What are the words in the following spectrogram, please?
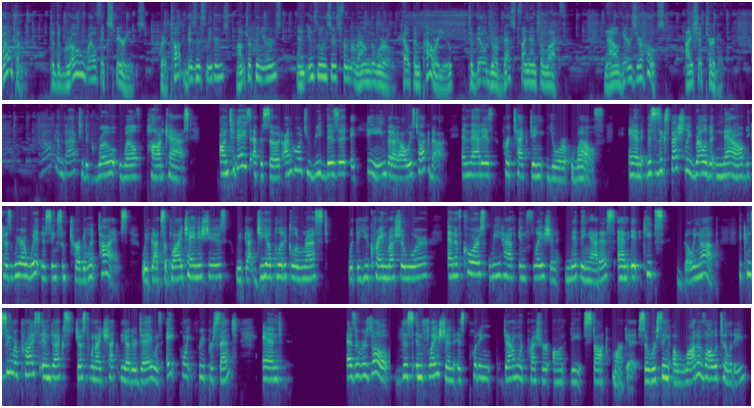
Welcome to the Grow Wealth Experience, where top business leaders, entrepreneurs, and influencers from around the world help empower you to build your best financial life. Now, here's your host, Aysha Turgut. Welcome back to the Grow Wealth Podcast. On today's episode, I'm going to revisit a theme that I always talk about, and that is protecting your wealth. And this is especially relevant now because we are witnessing some turbulent times. We've got supply chain issues, we've got geopolitical unrest with the Ukraine Russia war. And of course, we have inflation nipping at us and it keeps going up. The consumer price index, just when I checked the other day, was 8.3%. And as a result, this inflation is putting downward pressure on the stock market. So we're seeing a lot of volatility.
